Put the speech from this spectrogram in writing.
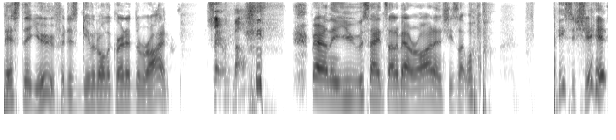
pissed at you for just giving all the credit to Ryan. Fair enough. Apparently, you were saying something about Ryan, and she's like, "Well, piece of shit."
